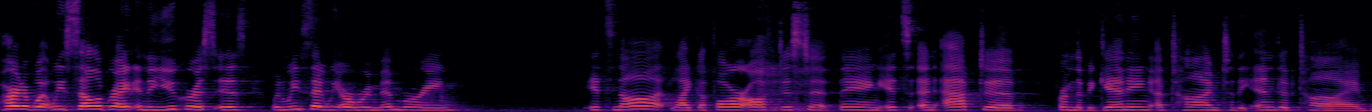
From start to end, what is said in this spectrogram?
Part of what we celebrate in the Eucharist is when we say we are remembering, it's not like a far off, distant thing. It's an active, from the beginning of time to the end of time,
